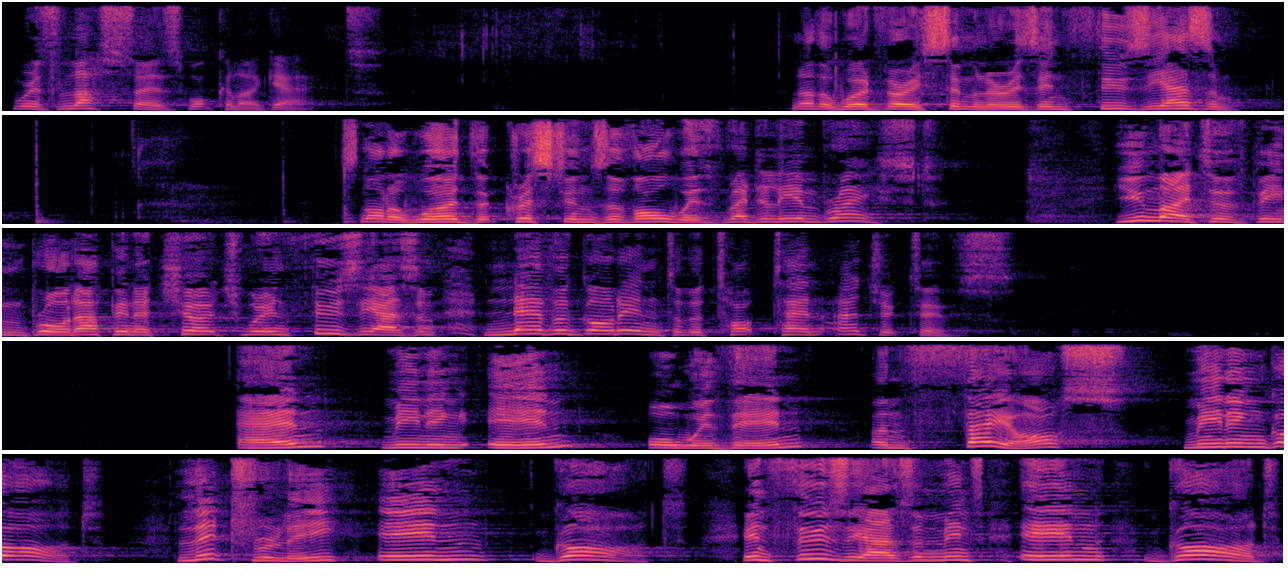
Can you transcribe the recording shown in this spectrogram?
Whereas lust says, what can I get? Another word very similar is enthusiasm. It's not a word that Christians have always readily embraced. You might have been brought up in a church where enthusiasm never got into the top 10 adjectives. En, meaning in or within, and theos, meaning God. Literally, in God. Enthusiasm means in God.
